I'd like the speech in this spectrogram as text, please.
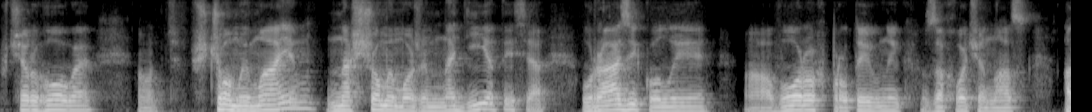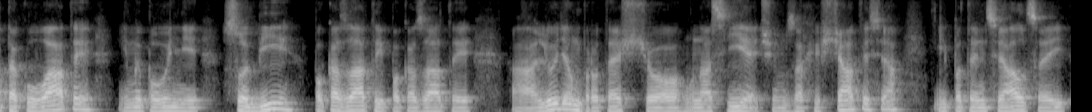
в чергове, от, що ми маємо, на що ми можемо надіятися у разі, коли ворог, противник захоче нас атакувати, і ми повинні собі показати і показати людям про те, що у нас є чим захищатися, і потенціал цей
